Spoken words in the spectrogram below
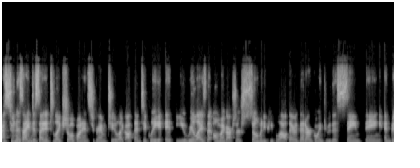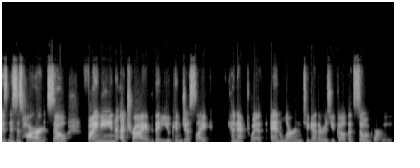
as soon as I decided to like show up on Instagram too, like authentically, it you realize that oh my gosh, there's so many people out there that are going through this same thing, and business is hard. So finding a tribe that you can just like connect with and learn together as you go that's so important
